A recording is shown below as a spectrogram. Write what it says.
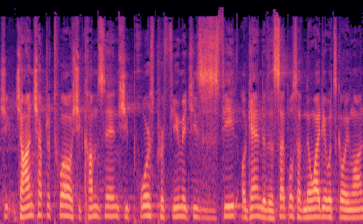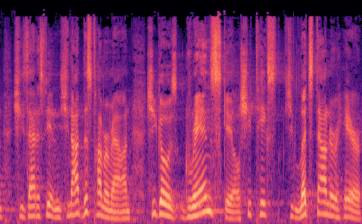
She, John chapter 12, she comes in, she pours perfume at Jesus' feet. Again, the disciples have no idea what's going on. She's at his feet. And she not this time around, she goes grand scale. She takes, she lets down her hair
